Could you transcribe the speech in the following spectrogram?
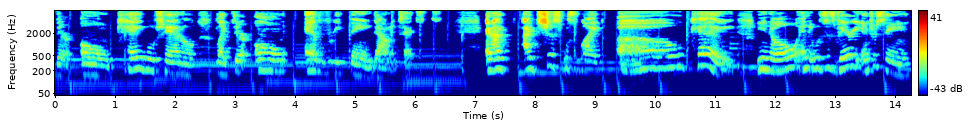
their own cable channel, like their own everything down in Texas. And I I just was like, okay, you know, and it was just very interesting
